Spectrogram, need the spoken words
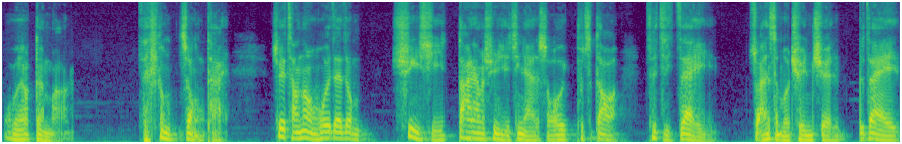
我们要干嘛？”在这种状态，所以常常我会在这种讯息大量讯息进来的时候，不知道自己在。转什么圈圈？就在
